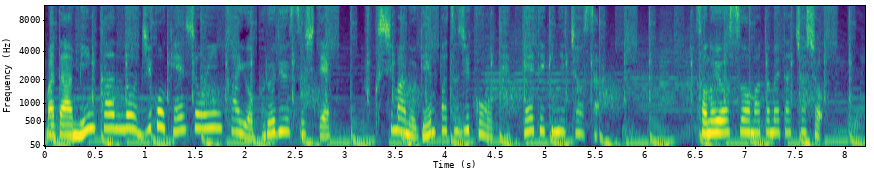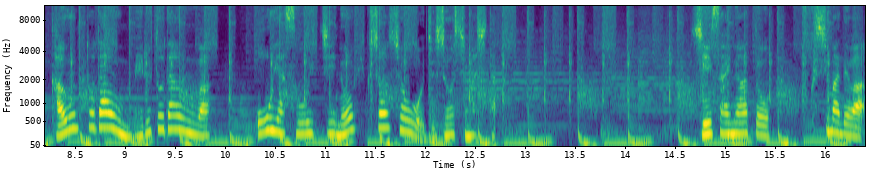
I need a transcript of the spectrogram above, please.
また民間の事故検証委員会をプロデュースして福島の原発事故を徹底的に調査。その様子をまとめた著書「カウントダウンメルトダウン」は大谷総一ノンフィクション賞を受賞しました。震災の後福島では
